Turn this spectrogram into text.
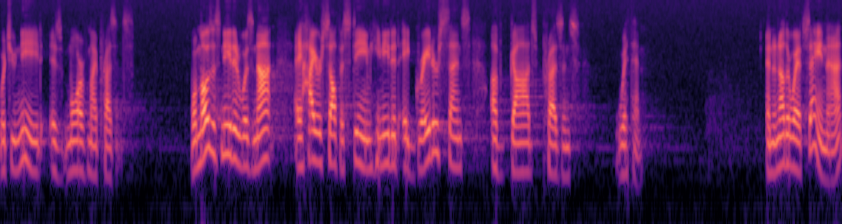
What you need is more of my presence. What Moses needed was not a higher self esteem, he needed a greater sense of God's presence with him. And another way of saying that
